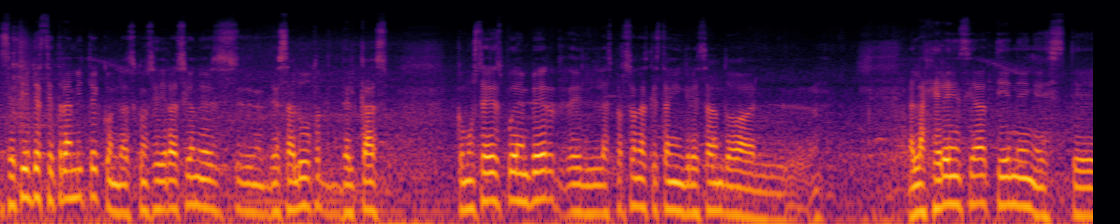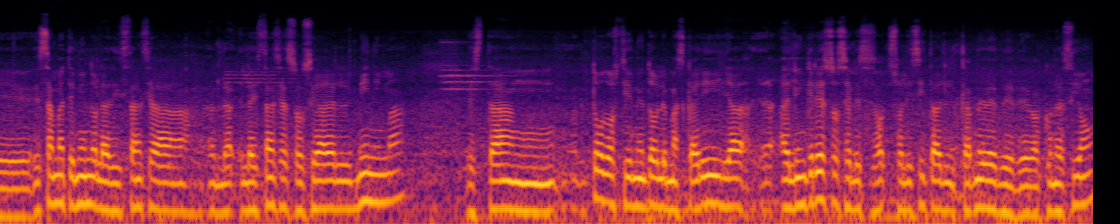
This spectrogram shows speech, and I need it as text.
se atiende este trámite con las consideraciones de salud del caso. Como ustedes pueden ver, las personas que están ingresando a la gerencia tienen, este, están manteniendo la distancia, social mínima, están, todos tienen doble mascarilla, al ingreso se les solicita el carnet de, vacunación,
